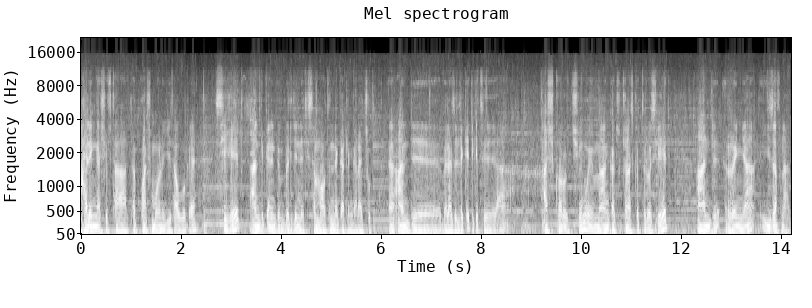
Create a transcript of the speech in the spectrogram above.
ኃይለኛ ሽፍታ ተኳሽ መሆኑ እየታወቀ ሲሄድ አንድ ቀን እንደውም በልጅነት የሰማሁትን ነገር ልንገራቸው። አንድ በላይ ዘለቀ ጥቂት አሽከሮችን ወይም አንጋቾችን አስከትሎ ሲሄድ አንድ እረኛ ይዘፍናል፣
